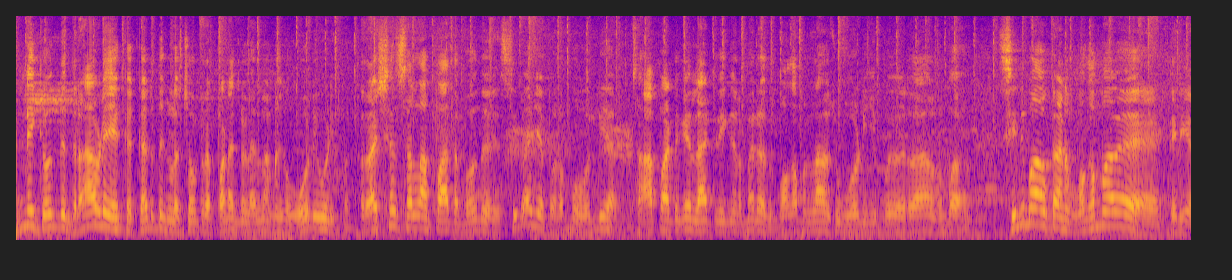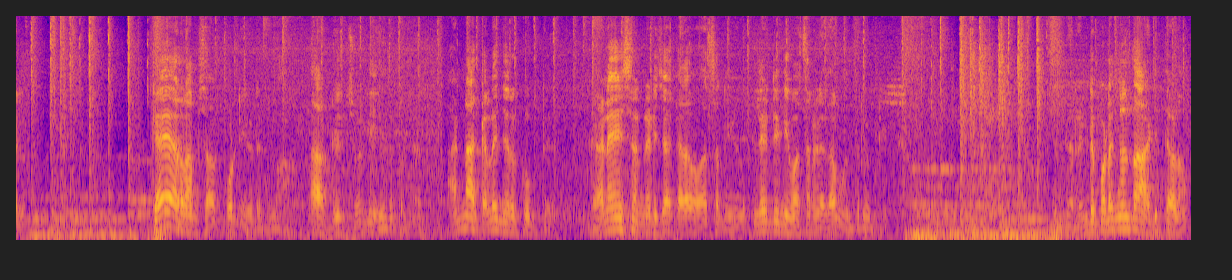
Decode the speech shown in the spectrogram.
அன்னைக்கு வந்து திராவிட இயக்க கருத்துக்களை சொல்கிற படங்கள் எல்லாம் நாங்கள் ஓடி ஓடி பார்த்தோம். ரஷஸ் எல்லாம் பார்த்தபோது சிவாஜி அப்போ ரொம்ப ஒல்லியாக இருக்கும் சாப்பாட்டுக்கே லாட்டரிங்கிற மாதிரி அது முகமெல்லாம் ஒடுங்கி போய் ரொம்ப சினிமாவுக்கான முகமாகவே தெரியலை. கேஆர் ராமசாமி போட்டி எடுக்கலாம் அப்படின்னு சொல்லி இது பண்ணார். அண்ணா கலைஞரை கூப்பிட்டு கணேசன் நடித்தா கதை வசனைகள் இல்லாட்டி நீ வசனைகள் தான் வந்துடும் அப்படின்ட்டு. இந்த ரெண்டு படங்கள் தான் அடித்தளம்.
